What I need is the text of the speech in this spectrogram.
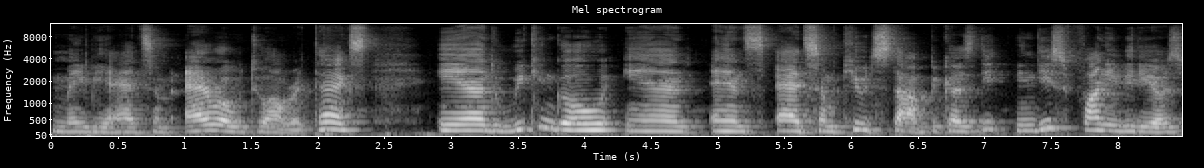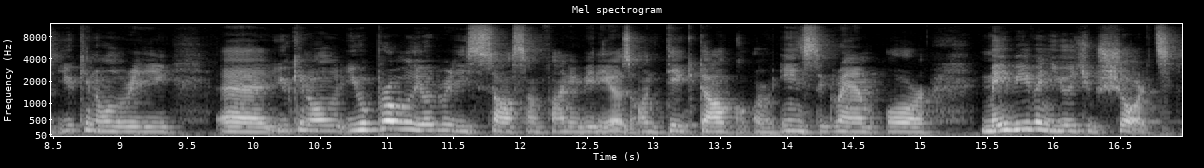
maybe add some arrow to our text and we can go and and add some cute stuff because in these funny videos you can already uh, you can all you probably already saw some funny videos on TikTok or Instagram or maybe even YouTube Shorts.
